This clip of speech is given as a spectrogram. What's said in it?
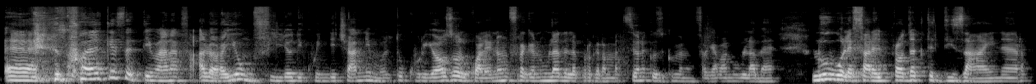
eh, qualche settimana fa, allora io ho un figlio di 15 anni molto curioso, al quale non frega nulla della programmazione, così come non fregava nulla a me. Lui vuole fare il product designer,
